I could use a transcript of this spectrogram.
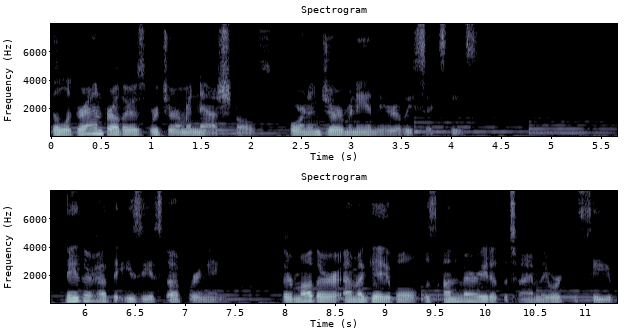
The LaGrand brothers were German nationals, born in Germany in the early 60s. Neither had the easiest upbringing. Their mother, Emma Gable, was unmarried at the time they were conceived.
